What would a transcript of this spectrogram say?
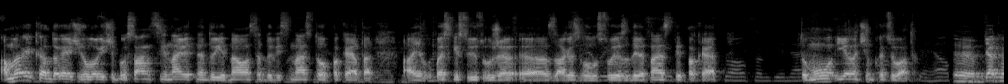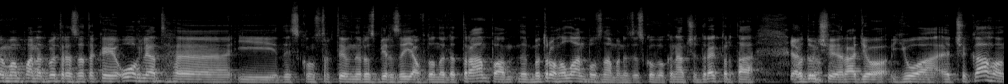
Америка, до речі, говорячи про санкції, навіть не доєдналася до 18-го пакета. А Європейський Союз уже е, зараз голосує за 19-й пакет. Тому є над чим працювати. Е, Дякую вам, пане Дмитре, за такий огляд е, і десь конструктивний розбір заяв Дональда Трампа. Дмитро Галан був з нами на зв'язку, виконавчий директор та Дякую. ведучий радіо ЮА Чикаго.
